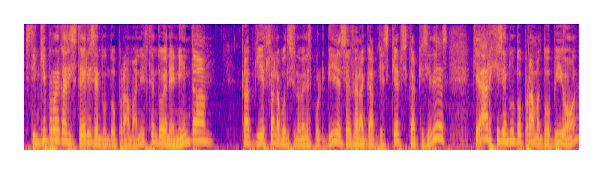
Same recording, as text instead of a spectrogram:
Στην Κύπρο καθυστέρησε τον το πράγμα. Ήρθε το 90 Κάποιοι ήρθαν από τις Ηνωμένες Πολιτείες, έφεραν κάποιες σκέψεις, κάποιες ιδέες και άρχισε τούτο το πράγμα το οποίο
